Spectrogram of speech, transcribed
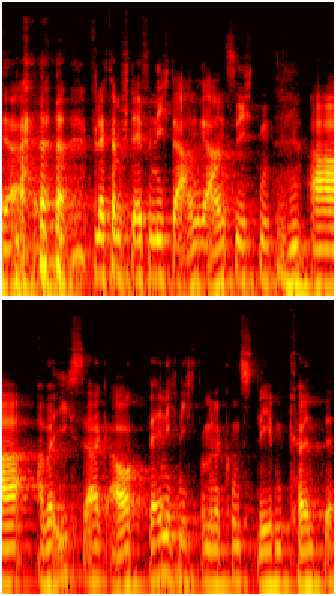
ja. Vielleicht haben Steffen nicht da andere Ansichten, mhm. Äh, aber ich sage auch, wenn ich nicht von meiner Kunst leben könnte,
